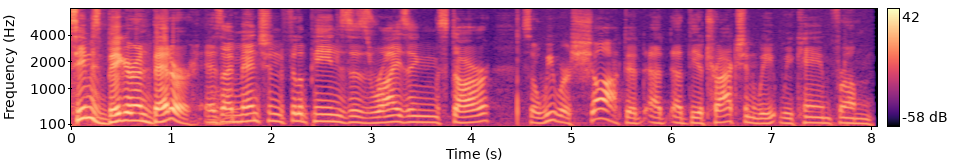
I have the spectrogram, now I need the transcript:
Seems bigger and better. As I mentioned, Philippines is rising star. So we were shocked at, at, at the attraction. We, we came from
